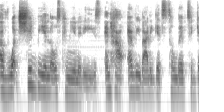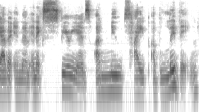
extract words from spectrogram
Of what should be in those communities and how everybody gets to live together in them and experience a new type of living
